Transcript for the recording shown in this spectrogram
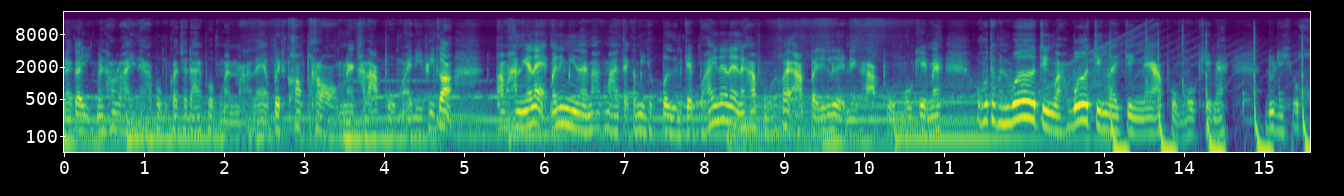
นะก็อีกไม่เท่าไหร่นะครับผมก็จะได้พวกมันมาแล้วเป็นครอบครองนะครับผมไอดีพี่ก็ประมาณนี้แหละไม่ได้มีอะไรมากมาย แต่ก็มีทุกปืนเก็บไว้นั่นเลยนะครับผมค่อยๆอัพไปเรื่อยๆนะครับผมโอเคไหมโอ้แต่มันเวอร์จริงว่ะเวอร์จริงอะไรจริงนะครับผมโอเคไหมดูดิโอ้โห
